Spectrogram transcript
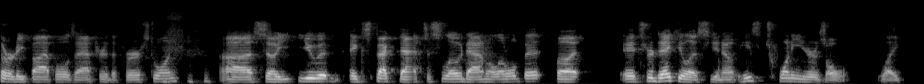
35 holes after the first one. uh, so you would expect that to slow down a little bit, but it's ridiculous. You know, he's 20 years old. Like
